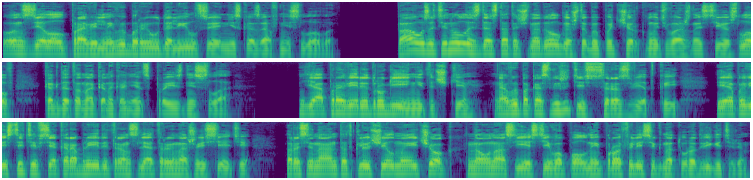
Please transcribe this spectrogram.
Он сделал правильный выбор и удалился, не сказав ни слова. Пауза тянулась достаточно долго, чтобы подчеркнуть важность ее слов, когда Танака наконец произнесла. «Я проверю другие ниточки, а вы пока свяжитесь с разведкой и оповестите все корабли и ретрансляторы нашей сети. Росинант отключил маячок, но у нас есть его полный профиль и сигнатура двигателя».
